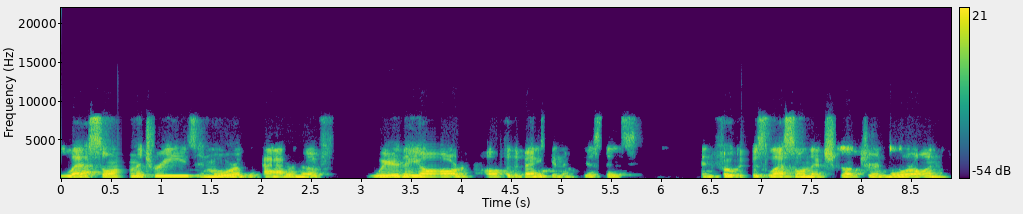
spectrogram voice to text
less on the trees and more of the pattern of where they are off of the bank and the distance, and focus less on that structure and more on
